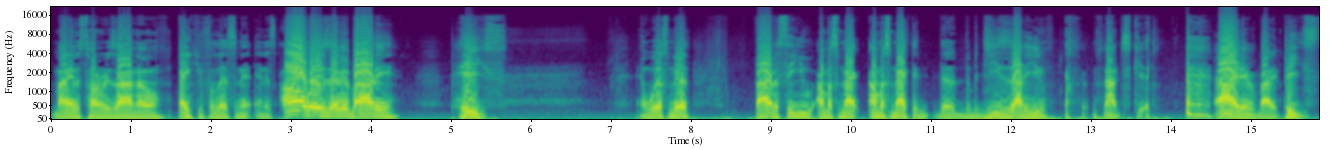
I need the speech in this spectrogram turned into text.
my name is Tony Rosano. Thank you for listening, and as always, everybody, peace. And Will Smith, if I ever see you, I'ma smack I'ma smack the the, the bejesus out of you. no, I'm just kidding. All right, everybody. Peace.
